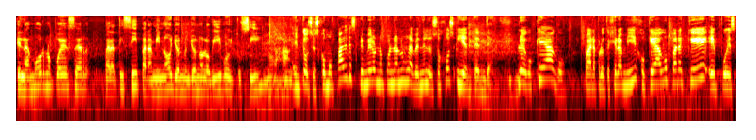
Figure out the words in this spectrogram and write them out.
el amor no puede ser para ti sí, para mí no, yo no, yo no lo vivo y tú sí. ¿no? Entonces, como padres, primero no ponernos la venda en los ojos y entender. Luego, ¿qué hago para proteger a mi hijo? ¿Qué hago para que eh, pues,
